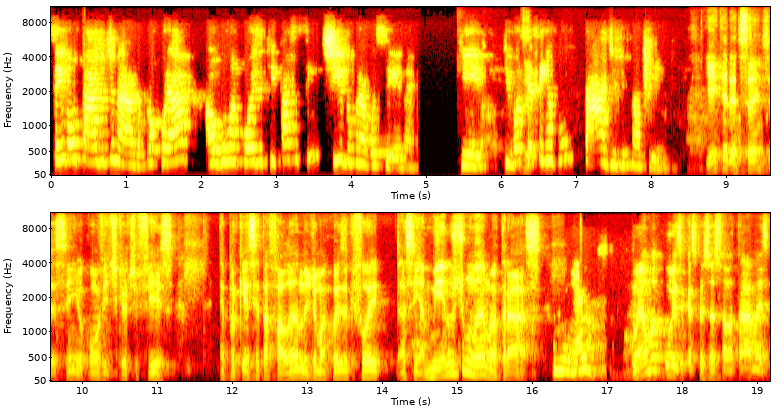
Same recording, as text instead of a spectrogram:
sem vontade de nada, procurar alguma coisa que faça sentido para você, né? Que, que você tenha vontade de fazer. E é interessante, assim, o convite que eu te fiz, é porque você está falando de uma coisa que foi, assim, há menos de um ano atrás. Menos. Não é uma coisa que as pessoas falam, tá, mas,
